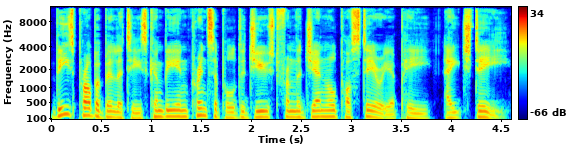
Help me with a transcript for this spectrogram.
These probabilities can be in principle deduced from the general posterior P, H, D,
